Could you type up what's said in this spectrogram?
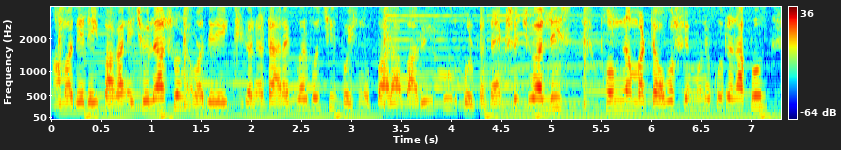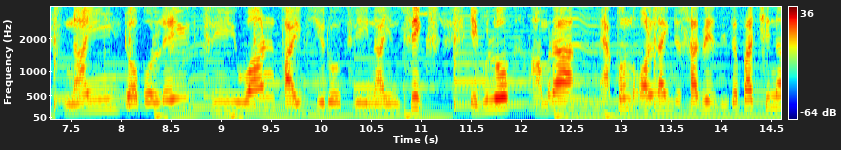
আমাদের এই বাগানে চলে আসুন। আমাদের এই ঠিকানাটা আরেকবার বলছি, বৈষ্ণবপাড়া, বারুইপুর, কলকাতা একশো চুয়াল্লিশ। ফোন নাম্বারটা অবশ্যই মনে করে রাখুন, nine double eight three one five zero three nine six. এগুলো আমরা এখন অনলাইনে সার্ভিস দিতে পারছি না।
